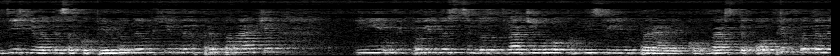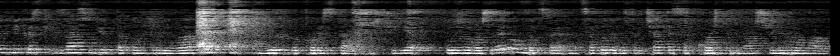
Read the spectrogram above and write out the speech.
здійснювати закупівлю необхідних препаратів і у відповідності до затвердженого комісією переліку вести облік виданих лікарських засобів та контролювати їх використання, що є дуже важливим, бо це це буде витрачатися кошти нашої громади.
